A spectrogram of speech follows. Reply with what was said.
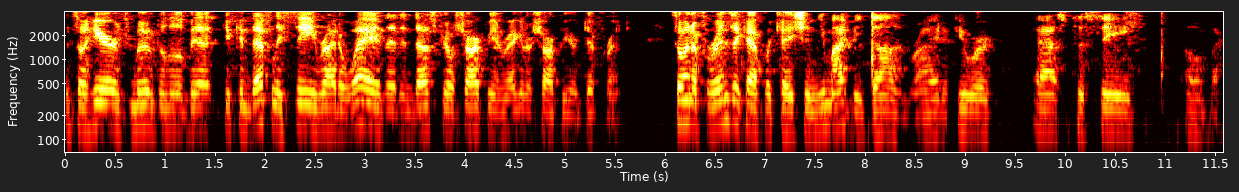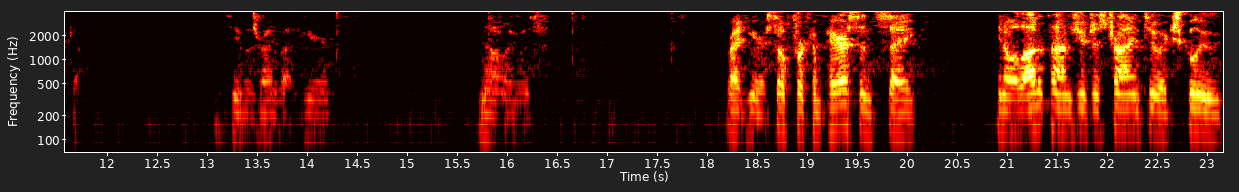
And so here it's moved a little bit. You can definitely see right away that industrial Sharpie and regular Sharpie are different. So in a forensic application, you might be done, right? If you were asked to see, oh, back up. Let's see, it was right about here. No, it was right here. So for comparison's sake, you know, a lot of times you're just trying to exclude,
